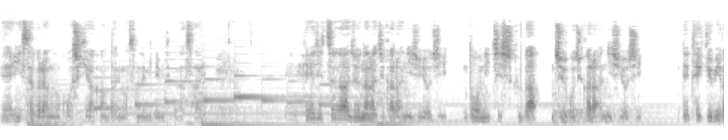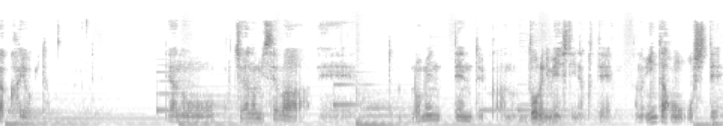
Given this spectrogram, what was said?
えー、インスタグラムの公式アカウントありますので見てみてください。平日が17時から24時、同日祝が15時から24時、で、定休日が火曜日と。で、あの、こちらの店は、えー、路面店というか、あの、道路に面していなくて、あの、インターホンを押して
